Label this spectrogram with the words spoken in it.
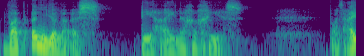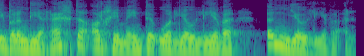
wat in julle is, die Heilige Gees. Want hy bring die regte argumente oor jou lewe in jou lewe in.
